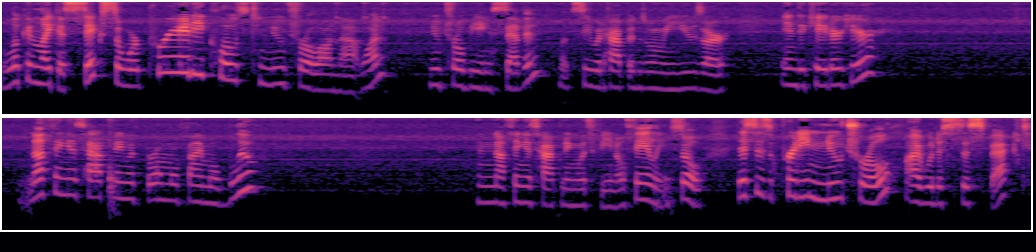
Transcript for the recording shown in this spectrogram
Looking like a 6, so we're pretty close to neutral on that one. Neutral being 7. Let's see what happens when we use our indicator here. Nothing is happening with bromothymol blue. And nothing is happening with phenolphthalein. So this is pretty neutral, I would suspect,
